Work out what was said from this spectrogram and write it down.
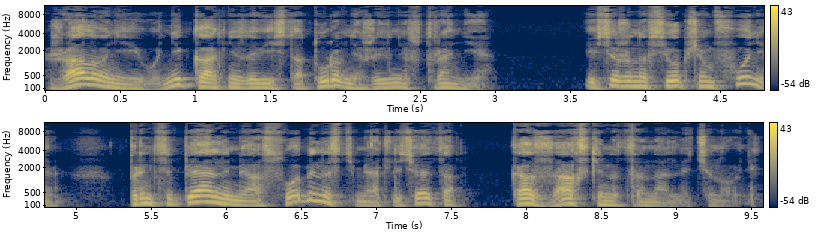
Жалование его никак не зависит от уровня жизни в стране. И все же на всеобщем фоне принципиальными особенностями отличается казахский национальный чиновник.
